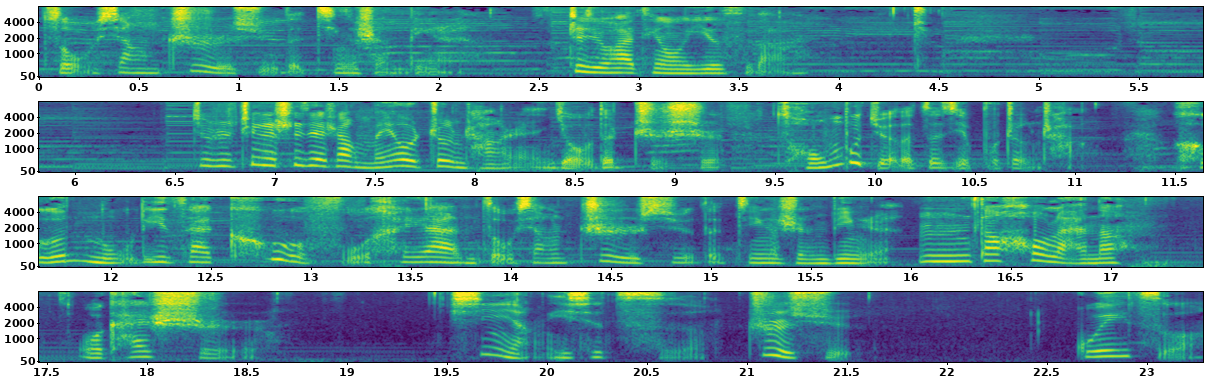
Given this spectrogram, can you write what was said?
走向秩序的精神病人。这句话挺有意思的啊，就是这个世界上没有正常人，有的只是从不觉得自己不正常。和努力在克服黑暗、走向秩序的精神病人。嗯，到后来呢，我开始信仰一些词：秩序、规则、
